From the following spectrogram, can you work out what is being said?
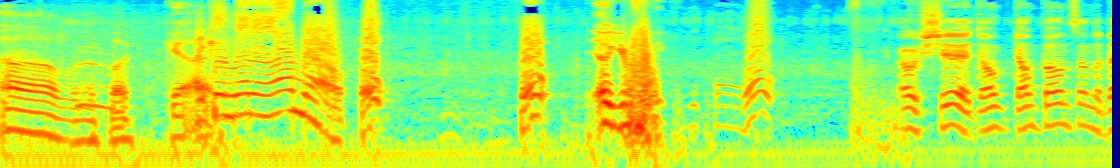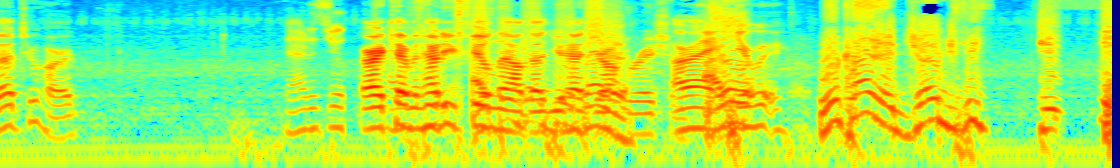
oh motherfucker. I can run around now. Oh. Whoa. Oh, you're. Whoa. oh shit! Don't don't bones on the bed too hard. How does your? All right, Kevin. does How do you feel now that you had your operation? All right, here we. What kind of drugs did you? All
